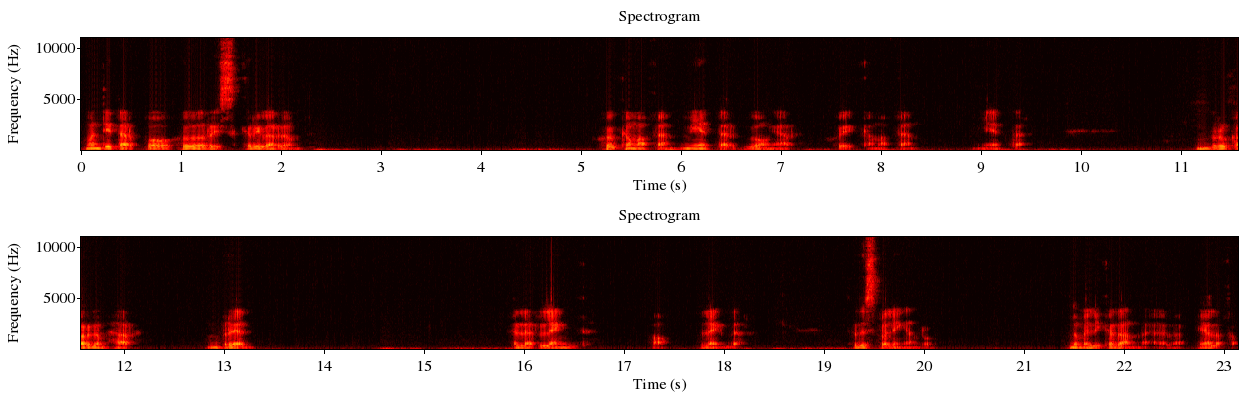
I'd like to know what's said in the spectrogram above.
Om man tittar på hur skriver de 7,5 meter gånger 7,5 meter. Brukar de här bredd eller längd, ja, längder. Så det spelar ingen roll. De är likadana i alla fall.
